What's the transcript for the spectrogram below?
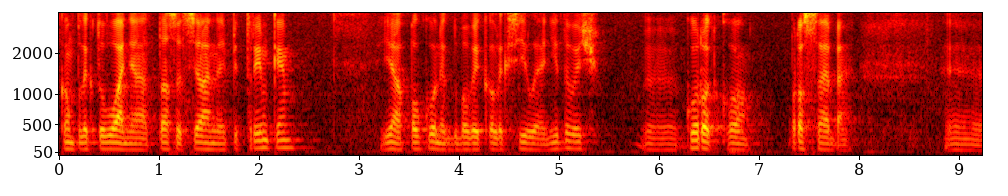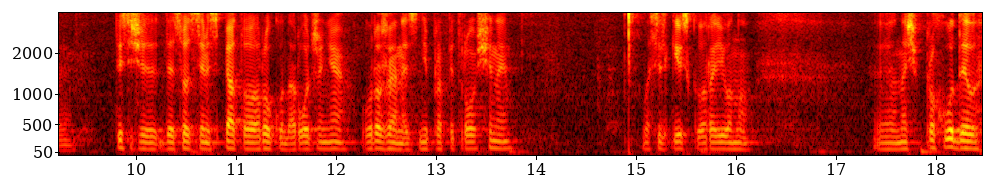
комплектування та соціальної підтримки. Я полковник Дубовик Олексій Леонідович. Е, Коротко про себе. Е, 1975 року народження, уроженець Дніпропетровщини, Васильківського району. Е, проходив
